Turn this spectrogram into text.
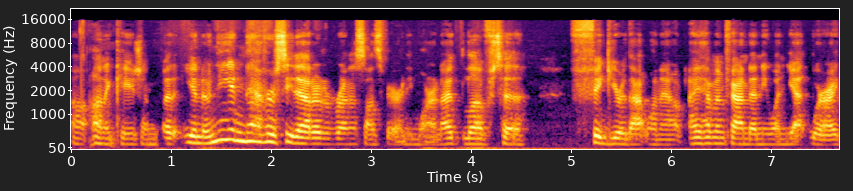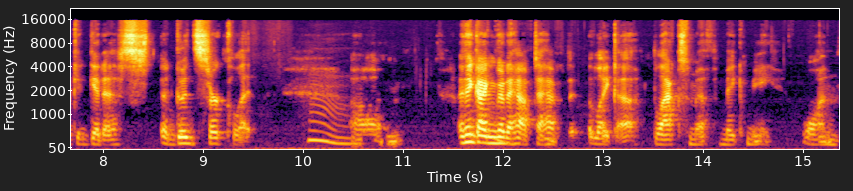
uh, on oh. occasion, but you know you never see that at a Renaissance fair anymore. And I'd love to figure that one out. I haven't found anyone yet where I could get a, a good circlet. Hmm. Um, I think I'm going to have to have to, like a blacksmith make me one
